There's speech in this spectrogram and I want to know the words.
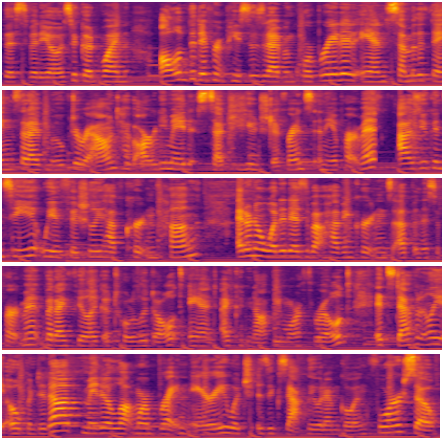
this video is a good one. All of the different pieces that I've incorporated and some of the things that I've moved around have already made such a huge difference in the apartment. As you can see, we officially have curtains hung. I don't know what it is about having curtains up in this apartment, but I feel like a total adult and I could not be more thrilled. It's definitely opened it up, made it a lot more bright and airy, which is exactly what I'm going for. So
